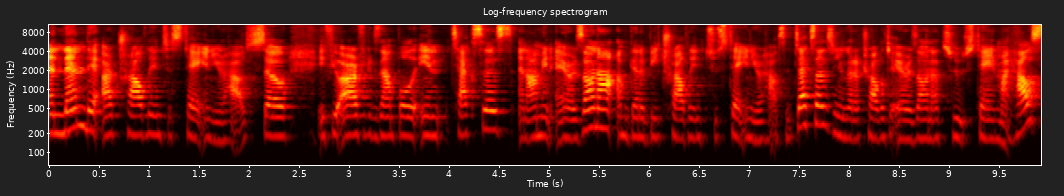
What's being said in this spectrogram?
and then they are traveling to stay in your house. So if you are, for example, in Texas and I'm in Arizona, I'm gonna be traveling to stay in your house in Texas and you're gonna travel to Arizona to stay in my house.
